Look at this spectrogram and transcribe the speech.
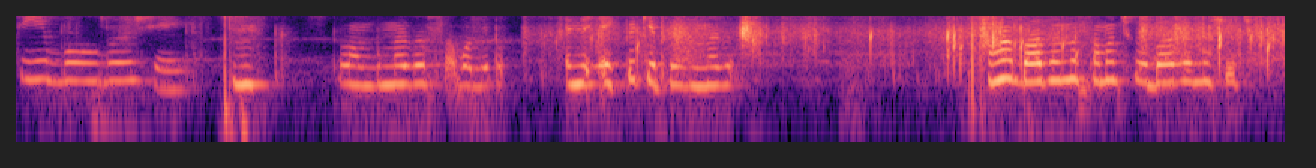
senin bulduğun şey. Hı. Tamam bunları da saman yapalım. Yani ekmek yapıyoruz bunları. Ama bazen de saman çıkıyor bazen de şey çıkıyor.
